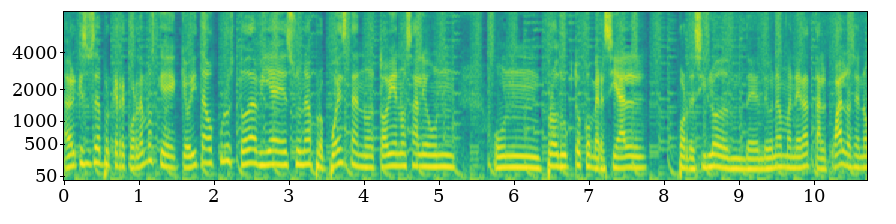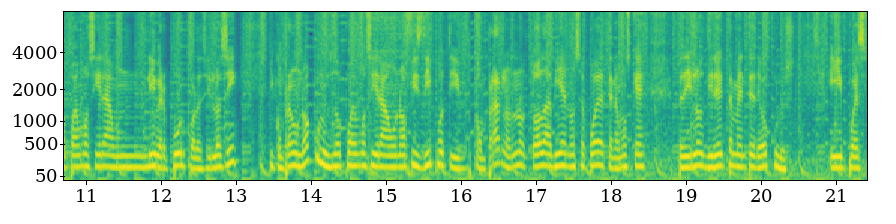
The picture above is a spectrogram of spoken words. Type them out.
a ver qué sucede, porque recordemos que, ahorita Oculus todavía es una propuesta, no, todavía no sale un, un producto comercial, por decirlo de, de, una manera tal cual. O sea, no podemos ir a un Liverpool, por decirlo así, y comprar un Oculus. No podemos ir a un Office Depot y comprarlo. No, todavía no se puede. Tenemos que pedirlo directamente de Oculus. Y pues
